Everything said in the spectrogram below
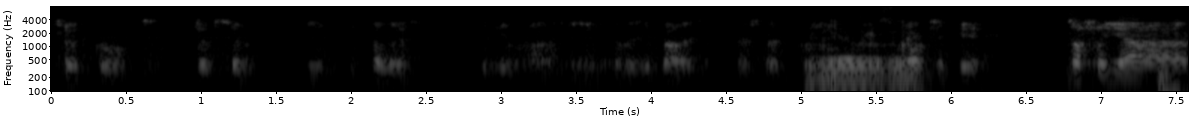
швидко це все Я В принципі, то, що я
